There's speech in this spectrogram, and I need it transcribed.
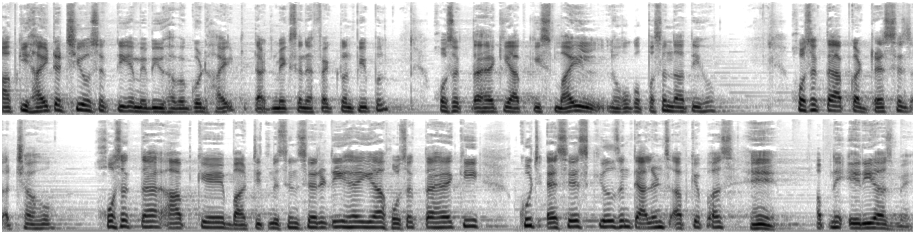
आपकी हाइट अच्छी हो सकती है maybe you have a good height that makes an effect on people हो सकता है कि आपकी स्माइल लोगों को पसंद आती हो। हो सकता है आपका ड्रेस सेंस अच्छा हो। हो सकता है आपके बातचीत में सिंसेरिटी है या हो सकता है कि कुछ ऐसे स्किल्स एंड टैलेंट्स आपके पास हैं अपने एरियाज़ में।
